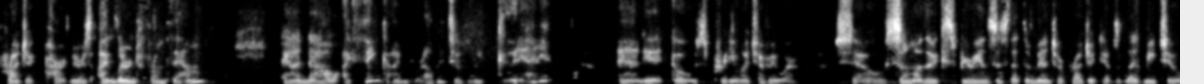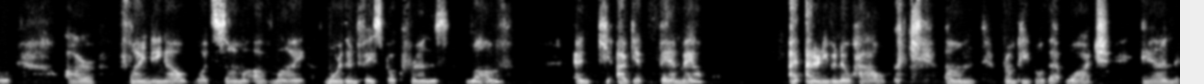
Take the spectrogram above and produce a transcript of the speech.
project partners, I learned from them. And now I think I'm relatively good at it. And it goes pretty much everywhere. So, some of the experiences that the Mentor Project has led me to are finding out what some of my more than Facebook friends love. And I get fan mail. I, I don't even know how um, from people that watch. And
